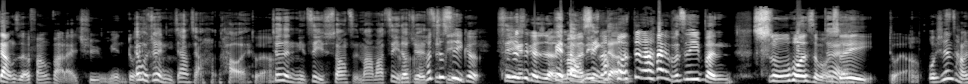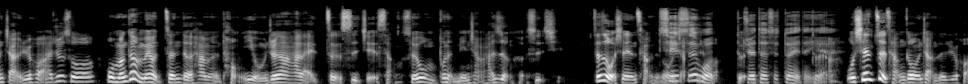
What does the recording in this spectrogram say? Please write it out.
这样子的方法来去面对？哎，我觉得你这样讲很好，哎，对啊，就是你自己双子妈妈自己都觉得他就是一个，是一个人变动性的，对啊，他也不是一本书或者什么，所以对啊，我现在常讲一句话，他就说我们根本没有征得他们的同意，我们就让他来这个世界上，所以我们不能勉强他任何事情。这是我现在常跟我讲，其实我。对。觉得是对的，对啊，我现在最常跟我讲这句话。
